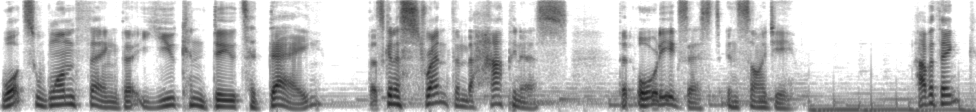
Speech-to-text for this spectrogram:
What's one thing that you can do today that's going to strengthen the happiness that already exists inside you? Have a think,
